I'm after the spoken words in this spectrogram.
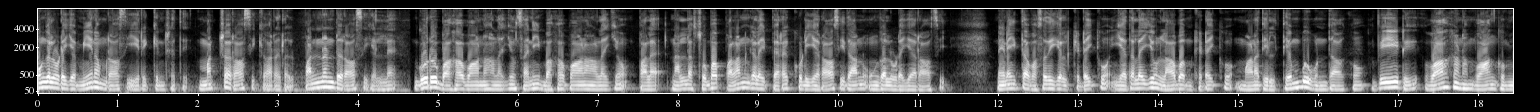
உங்களுடைய மீனம் ராசி இருக்கின்றது. மற்ற ராசிக்காரர்கள் பன்னெண்டு ராசிகளில் குரு பகவானாலையும் சனி பகவானாலையும் பல நல்ல சுப பலன்களை பெறக்கூடிய ராசி தான் உங்களுடைய ராசி. நினைத்த வசதிகள் கிடைக்கும் எதிலையும் லாபம் கிடைக்கும் மனதில் தெம்பு உண்டாகும் வீடு வாகனம் வாங்கும்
